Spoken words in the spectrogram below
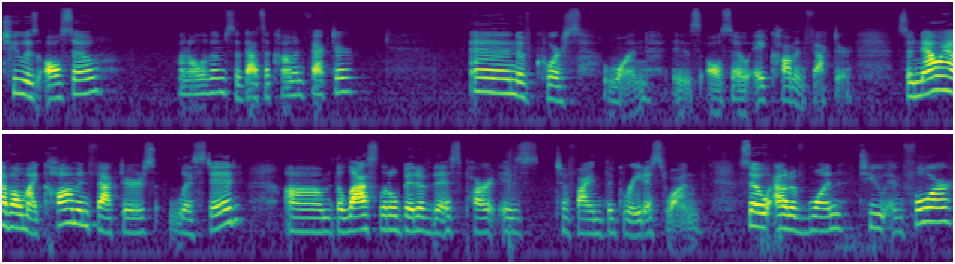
2 is also on all of them, so that's a common factor. And of course, 1 is also a common factor. So now I have all my common factors listed. Um, the last little bit of this part is to find the greatest one. So out of 1, 2, and 4,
